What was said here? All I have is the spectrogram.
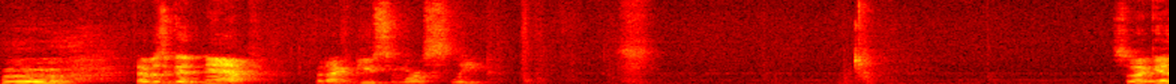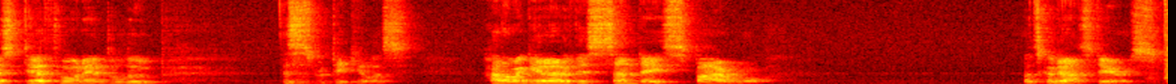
that was a good nap, but I could use some more sleep. So I guess death won't end the loop. This is ridiculous. How do I get out of this Sunday spiral? Let's go downstairs.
